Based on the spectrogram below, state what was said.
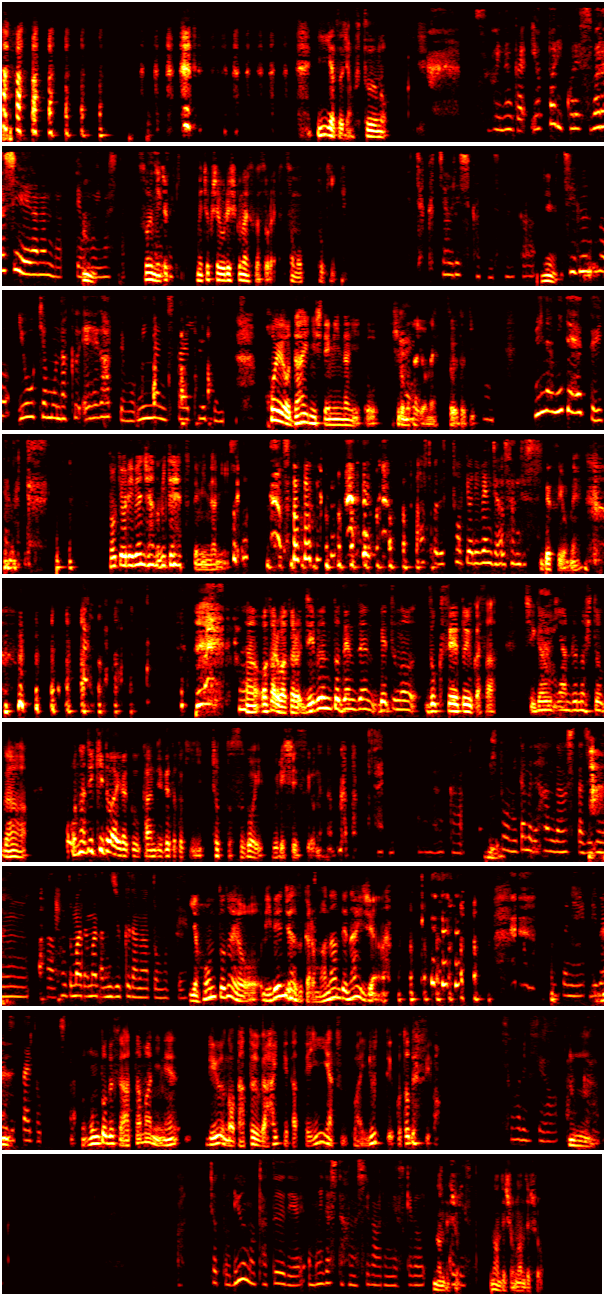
いいやつじゃん、普通の。すごいなんか、やっぱりこれ素晴らしい映画なんだって思いました。それめちゃその時めちゃくちゃ嬉しくないですか、それ？その時。めちゃくちゃ嬉しかったです。なんか、ね一軍の陽キャも泣く映画ってもうみんなに伝えたいと思う。声を大にしてみんなにを広めたいよね、そういう時。みんな見てって言いたかった。東京リベンジャーズ見てっつってみんなに。そうあ、そうです。東京リベンジャーズさんです。ですよね。あわかるわかる。自分と全然別の属性というかさ、違うジャンルの人が、同じ喜怒哀楽を感じてたとき、ちょっとすごい嬉しいですよね、なんか。なんか、うん人を見た目で判断した自分が、本当まだまだ未熟だなと思って。いや、本当だよ。リベンジャーズから学んでないじゃん。本当にリベンジしたいと思いました。本当ですよ。頭にね、竜のタトゥーが入ってたっていいやつはいるっていうことですよ。そうですよ。うんなんか、あ、ちょっと竜のタトゥーで思い出した話があるんですけど、なんでしょうですか？なんでしょう、なんでしょ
